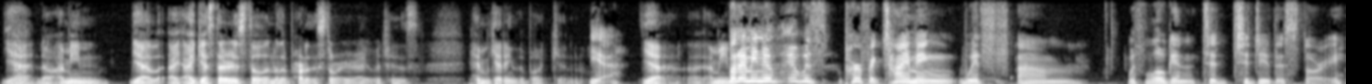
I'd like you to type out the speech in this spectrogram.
yeah. No, I mean, yeah. I, I guess there is still another part of the story, right? Which is him getting the book, and yeah, yeah. I, I mean, but I mean, it, it was perfect timing with um with Logan to to do this story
